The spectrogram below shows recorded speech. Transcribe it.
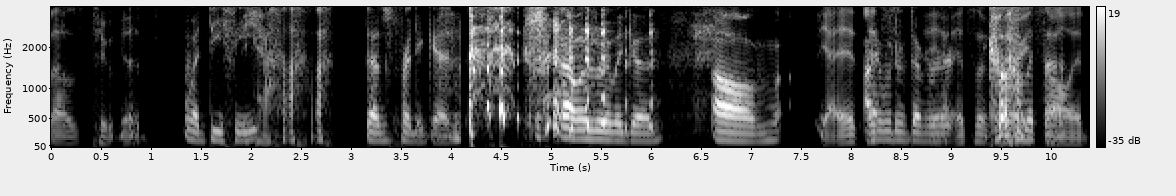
was too good. What defeat? Yeah. That's pretty good. that was really good. Um, yeah, it, I it's- would have never yeah, it's a very with that. solid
